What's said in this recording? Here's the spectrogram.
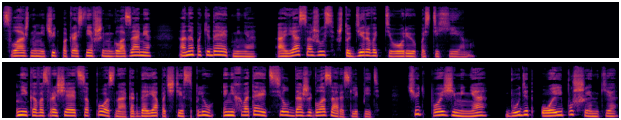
С влажными, чуть покрасневшими глазами она покидает меня, а я сажусь штудировать теорию по стихиям. Ника возвращается поздно, когда я почти сплю, и не хватает сил даже глаза расслепить. Чуть позже меня будет Ой Пушинки,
